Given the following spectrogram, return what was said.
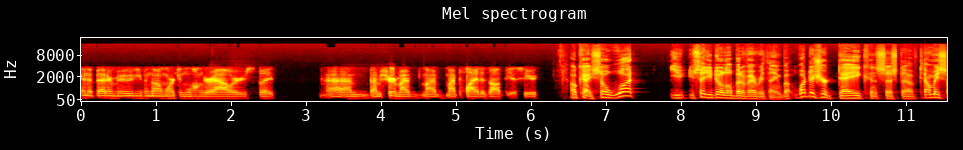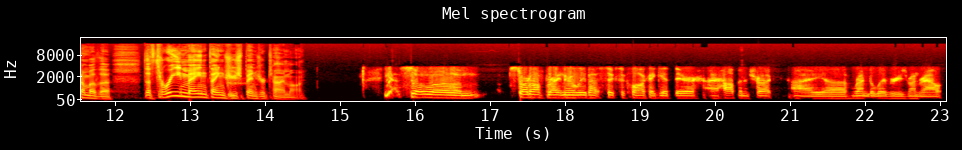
in a better mood, even though I'm working longer hours. But uh, I'm I'm sure my my my plight is obvious here. Okay, so what you, you said you do a little bit of everything, but what does your day consist of? Tell me some of the the three main things you spend your time on. Yeah. So um, start off bright and early, about six o'clock. I get there. I hop in a truck. I uh, run deliveries, run routes,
